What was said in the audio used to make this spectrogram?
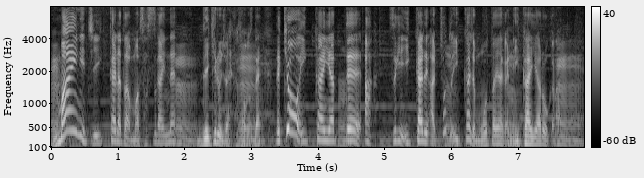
うん。毎日1回だったらまあさすがにね、うん。できるんじゃないかと思うんですね、で今日1回やって、あ次1回であちょっと1回じゃ物足りないからうん。2回やろうかな、うんうん。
